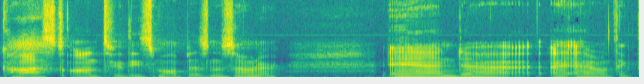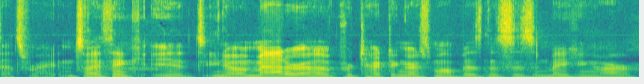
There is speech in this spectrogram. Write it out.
cost onto the small business owner and uh, I, I, don't think that's right. And so I think it's you know a matter of protecting our small businesses and making our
